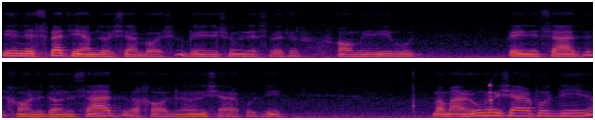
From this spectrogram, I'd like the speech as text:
یه نسبتی هم داشتن باش. بینشون نسبت فامیلی بود. بین سعد خاندان سعد و خاندان شرف الدین و مرحوم شرف الدین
